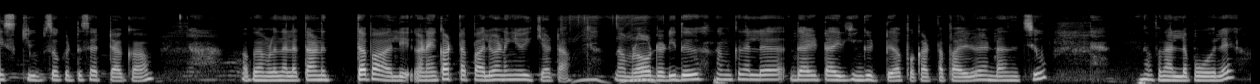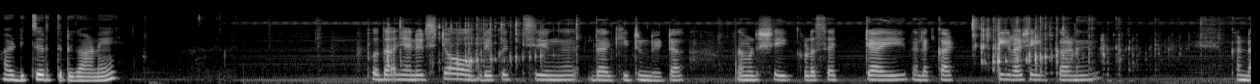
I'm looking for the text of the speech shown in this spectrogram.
ഐസ് ക്യൂബ്സ് ഒക്കെ ഇട്ട് സെറ്റാക്കാം അപ്പോൾ നമ്മൾ നല്ല തണുത്ത പാൽ വേണമെങ്കിൽ കട്ടപ്പാൽ വേണമെങ്കിൽ ഒഴിക്കാം കേട്ടോ നമ്മൾ ഓൾറെഡി ഇത് നമുക്ക് നല്ല ഇതായിട്ടായിരിക്കും കിട്ടുക. അപ്പോൾ കട്ടപ്പാൽ വേണ്ടാന്ന് വെച്ചു. അപ്പോൾ നല്ല പോലെ അടിച്ചെടുത്തിട്ട് കാണേ. അപ്പോൾ ഇതാ ഞാനൊരു സ്ട്രോബെറി ഒക്കെ വെച്ച് ഇങ്ങ് ഇതാക്കിയിട്ടുണ്ട് കേട്ടോ നമ്മുടെ ഷേക്ക് കൂടെ സെറ്റായി നല്ല കട്ടിയുള്ള ഷേക്കാണ് കണ്ട?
